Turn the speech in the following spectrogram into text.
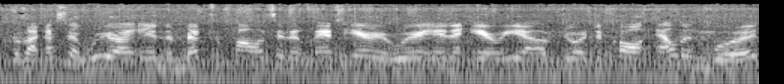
Because like I said, we are in the metropolitan Atlanta area. We're in an area of Georgia called Ellenwood.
